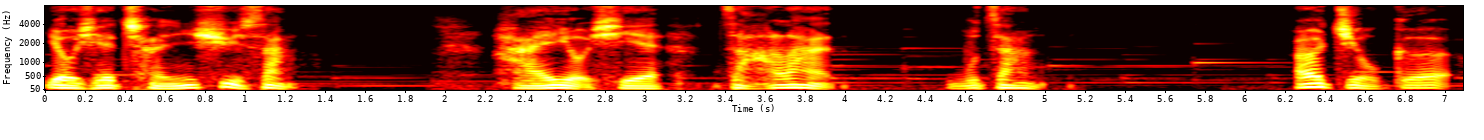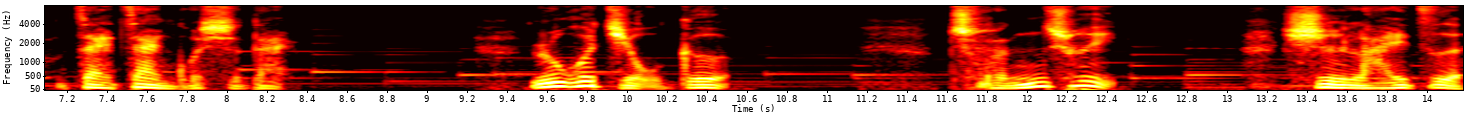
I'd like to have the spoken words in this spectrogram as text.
有些程序上。还有些杂乱无章，而九歌在战国时代，如果九歌纯粹是来自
